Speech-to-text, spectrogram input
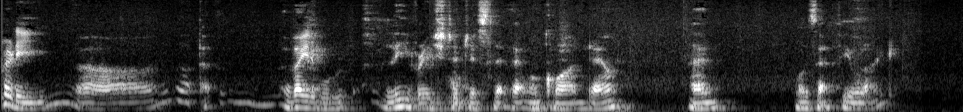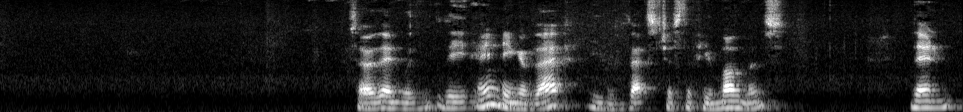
pretty uh, available leverage to just let that one quieten down. And what does that feel like? So then, with the ending of that, even if that's just a few moments, then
